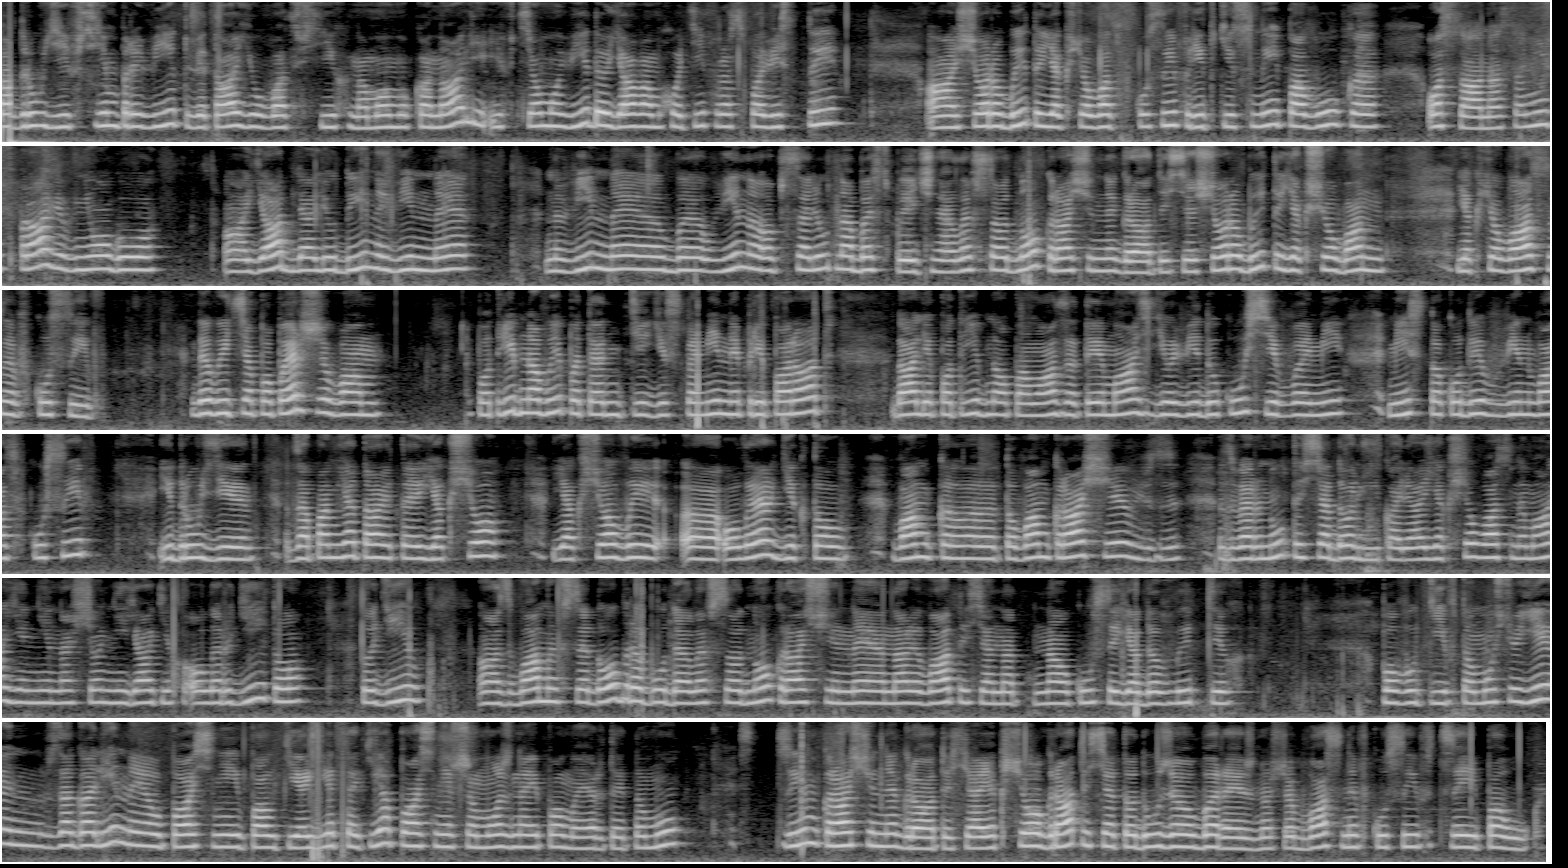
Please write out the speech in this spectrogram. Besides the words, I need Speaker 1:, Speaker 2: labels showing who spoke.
Speaker 1: Так, друзі, всім привіт! Вітаю вас всіх на моєму каналі. І в цьому відео я вам хотів розповісти, що робити, якщо вас вкусив рідкісний павук е, оса. На самій справі в нього яд для людини він не. Він не він абсолютно безпечний, але все одно краще не гратися. Що робити, якщо вам якщо вас вкусив. Дивіться, по-перше, вам потрібно випити антигістамінний препарат. Далі потрібно помазати мазью від укусів мі- місто, куди він вас вкусив. І, друзі, запам'ятайте, якщо, якщо ви е, алергік, то вам, то вам краще звернутися до лікаря. Якщо у вас немає ні на що ніяких алергій, то тоді з вами все добре буде, але все одно краще не нариватися на, на укуси ядовитих павуків, тому що є взагалі не опасні пауки, а є такі опасні, що можна і померти. Тому цим краще не гратися. Якщо гратися, то дуже обережно, щоб вас не вкусив цей паук.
